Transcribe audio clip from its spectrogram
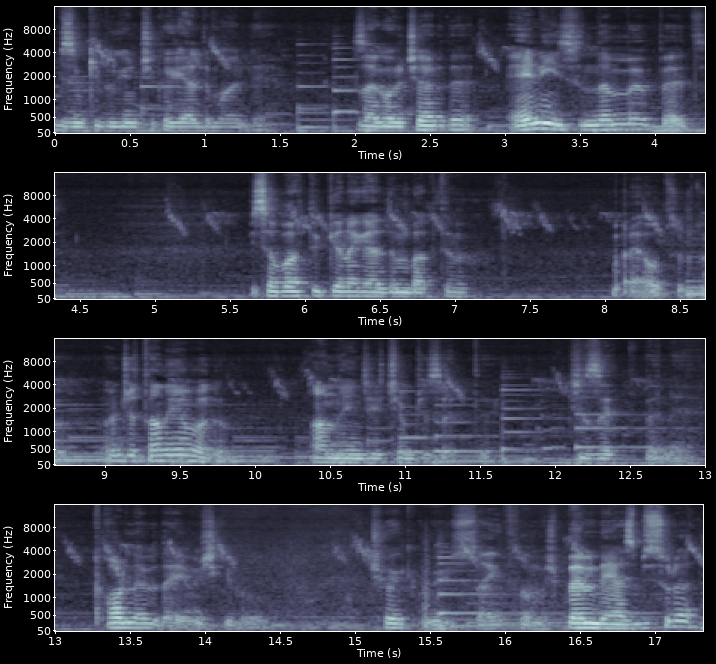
Bizimki bir gün çıka geldi mahalleye. Zagor içeride, en iyisinden müebbet. Bir sabah dükkana geldim baktım. Buraya oturdu. Önce tanıyamadım. Anlayınca içim cız etti. Cız etti beni. Tornavidaymış gibi oldu. Çökmüş, zayıflamış, bembeyaz bir surat.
